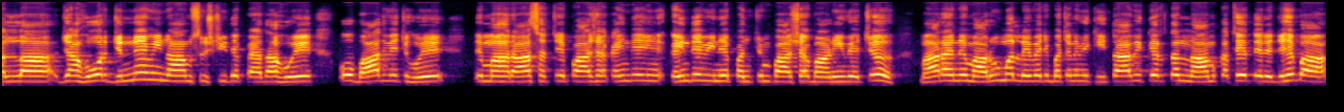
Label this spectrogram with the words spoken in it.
ਅੱਲਾ ਜਾਂ ਹੋਰ ਜਿੰਨੇ ਵੀ ਨਾਮ ਸ੍ਰਿਸ਼ਟੀ ਦੇ ਪੈਦਾ ਹੋਏ, ਉਹ ਬਾਅਦ ਵਿੱਚ ਹੋਏ ਤੇ ਮਹਾਰਾਜ ਸੱਚੇ ਪਾਤਸ਼ਾਹ ਕਹਿੰਦੇ ਕਹਿੰਦੇ ਵੀ ਨੇ ਪੰਚਮ ਪਾਤਸ਼ਾਹ ਬਾਣੀ ਵਿੱਚ, ਮਹਾਰਾਜ ਨੇ ਮਾਰੂ ਮਹੱਲੇ ਵਿੱਚ ਬਚਨ ਵੀ ਕੀਤਾ ਵੀ ਕੀਰਤਨ ਨਾਮ ਕਥੇ ਤੇਰੇ ਜਿਹਬਾ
